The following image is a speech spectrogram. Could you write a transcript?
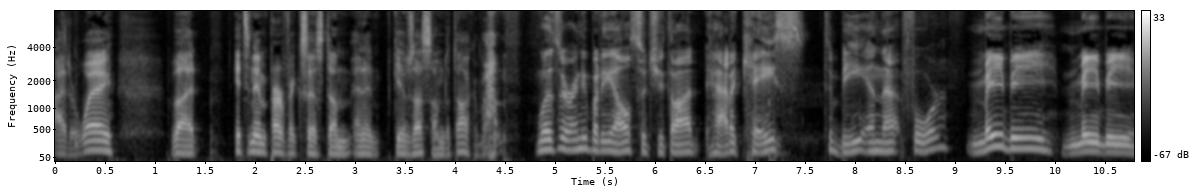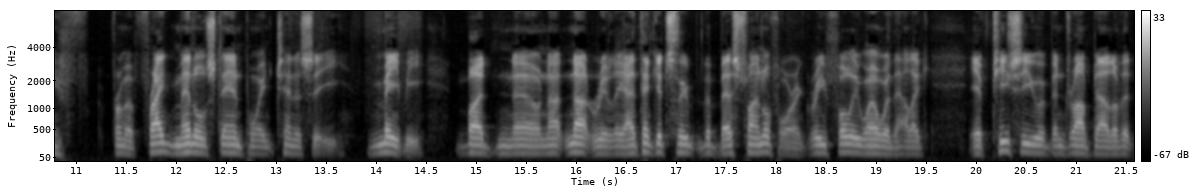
either way, but it's an imperfect system and it gives us something to talk about. Was there anybody else that you thought had a case to be in that four? Maybe, maybe from a fragmental standpoint, Tennessee, maybe, but no, not not really. I think it's the the best Final Four. I agree fully well with Alec. If TCU had been dropped out of it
